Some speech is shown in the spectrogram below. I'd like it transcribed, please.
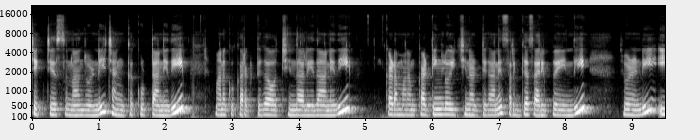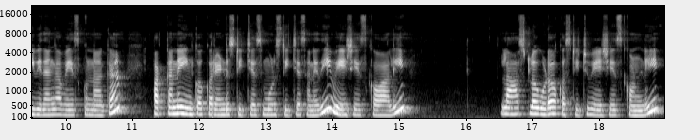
చెక్ చేస్తున్నాను చూడండి చంక కుట్ట అనేది మనకు కరెక్ట్గా వచ్చిందా లేదా అనేది. ఇక్కడ మనం కటింగ్లో ఇచ్చినట్టుగానే సరిగ్గా సరిపోయింది. చూడండి ఈ విధంగా వేసుకున్నాక పక్కనే ఇంకొక రెండు స్టిచ్చెస్ మూడు స్టిచ్చెస్ అనేది వేసేసుకోవాలి. లాస్ట్లో కూడా ఒక స్టిచ్ వేసేసుకోండి.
